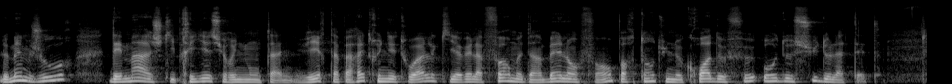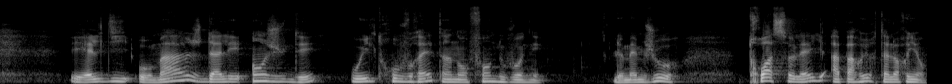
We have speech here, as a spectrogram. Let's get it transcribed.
Le même jour, des mages qui priaient sur une montagne virent apparaître une étoile qui avait la forme d'un bel enfant portant une croix de feu au-dessus de la tête. Et elle dit aux mages d'aller en Judée où il trouverait un enfant nouveau-né. Le même jour, trois soleils apparurent à l'Orient,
